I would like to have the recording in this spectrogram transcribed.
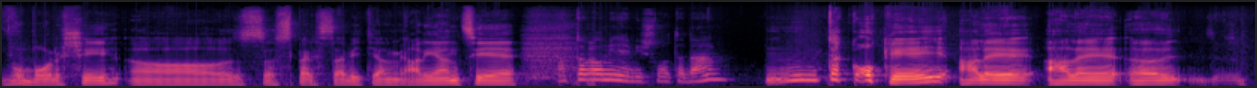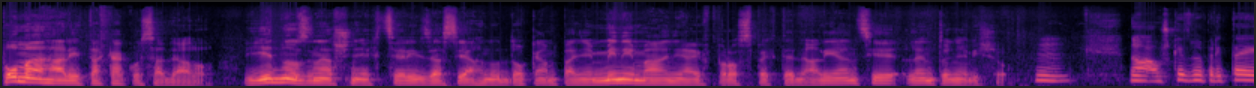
v Borši uh, s, s predstaviteľmi aliancie. A to veľmi nevyšlo teda? Mm, tak OK, ale, ale uh, pomáhali tak, ako sa dalo. Jednoznačne chceli zasiahnuť do kampane minimálne aj v prospech tej aliancie, len to nevyšlo. Hmm. No a už keď sme pri tej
